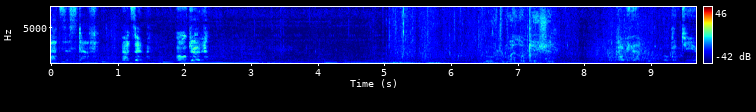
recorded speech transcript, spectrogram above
That's the stuff. That's it. All good. Move to my location. Copy that. We'll come to you.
